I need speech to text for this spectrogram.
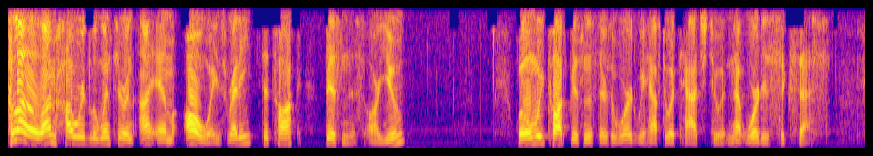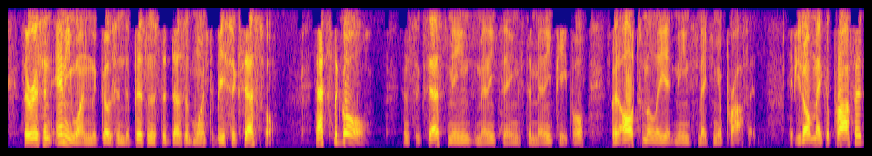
Hello, I'm Howard Lewinter, and I am always ready to talk business. Are you? Well, when we talk business, there's a word we have to attach to it, and that word is success. There isn't anyone that goes into business that doesn't want to be successful. That's the goal. And success means many things to many people, but ultimately it means making a profit. If you don't make a profit,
